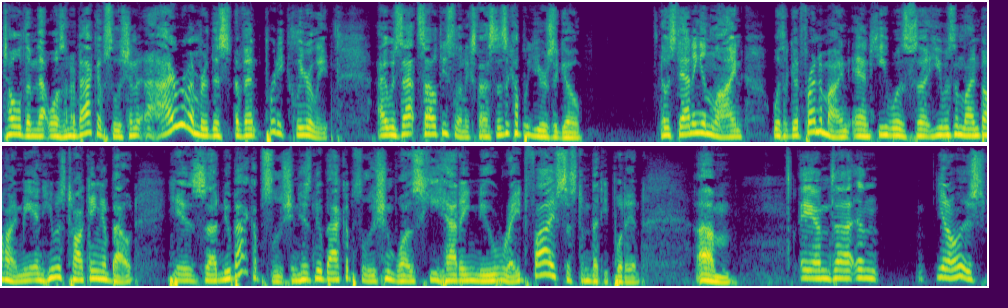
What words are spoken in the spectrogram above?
told them that wasn't a backup solution. I remember this event pretty clearly. I was at Southeast Linux Fest. This was a couple years ago. I was standing in line with a good friend of mine, and he was uh, he was in line behind me, and he was talking about his uh, new backup solution. His new backup solution was he had a new RAID five system that he put in, um, and uh, and you know, there's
